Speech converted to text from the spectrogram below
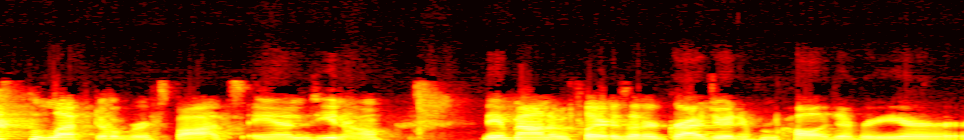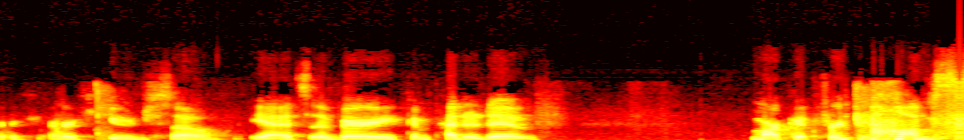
leftover spots, and you know, the amount of players that are graduating from college every year are, are huge. So yeah, it's a very competitive market for jobs.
